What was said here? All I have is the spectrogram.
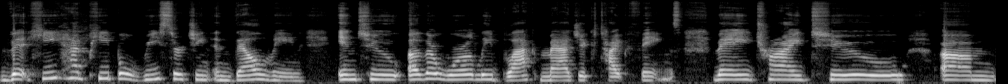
that he had people researching and delving into otherworldly black magic type things. They tried to um,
